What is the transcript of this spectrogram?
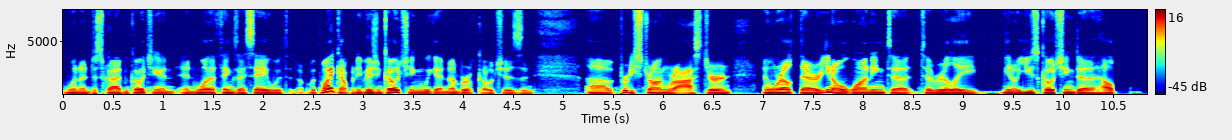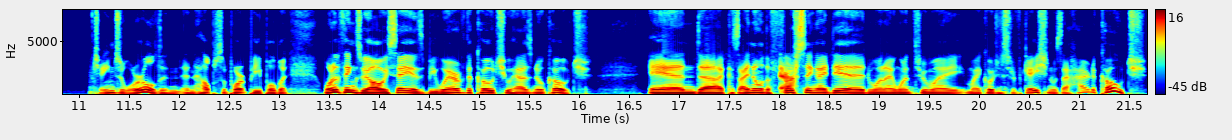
when I'm describing coaching. And, and one of the things I say with with my company, Vision Coaching, we got a number of coaches and uh, pretty strong roster, and, and we're out there, you know, wanting to to really, you know, use coaching to help change the world and, and help support people. But one of the things we always say is beware of the coach who has no coach. And because uh, I know the yeah. first thing I did when I went through my, my coaching certification was I hired a coach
